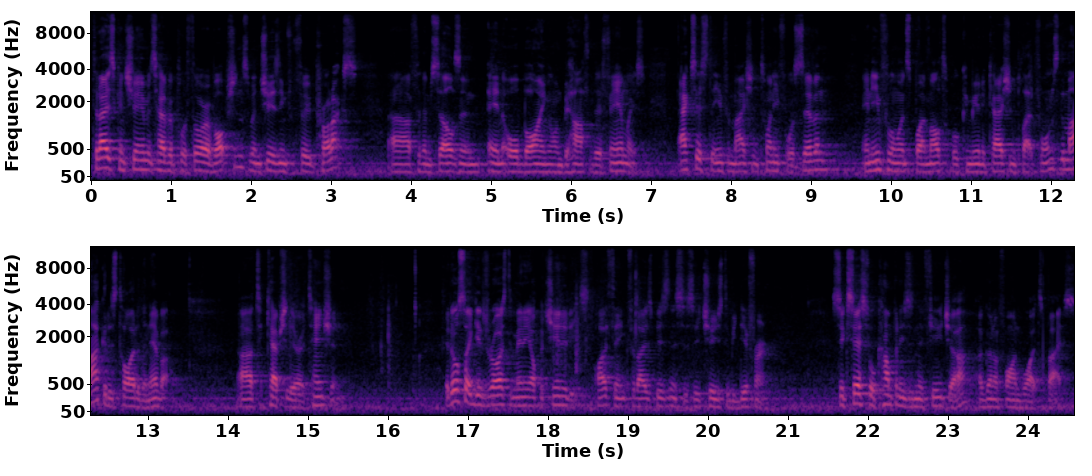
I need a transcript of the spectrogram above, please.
Today's consumers have a plethora of options when choosing for food products uh, for themselves and, and or buying on behalf of their families. Access to information 24-7, and influenced by multiple communication platforms, the market is tighter than ever uh, to capture their attention. It also gives rise to many opportunities, I think, for those businesses who choose to be different. Successful companies in the future are going to find white space.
